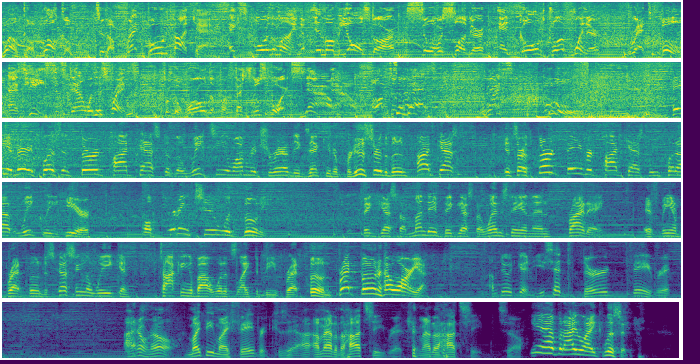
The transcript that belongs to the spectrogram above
Welcome, welcome to the Bret Boone Podcast. Explore the mind of MLB All Star, Silver Slugger, and Gold Glove winner, Bret Boone, as he sits down with his friends from the world of professional sports. Now, now up to bat, Bret Boone. Hey, a very pleasant third podcast of the week to you. I'm Rich Herrera, the executive producer of the Boone Podcast. It's our third favorite podcast we put out weekly here called 42 with Boonie. Big guest on Monday, big guest on Wednesday, and then Friday. It's me and Bret Boone discussing the week and talking about what it's like to be Bret Boone. Bret Boone, how are you? I'm doing good. You said third favorite. I don't know. It might be my favorite because I'm out of the hot seat, Rich. I'm out of the hot seat. So yeah, but I like listen.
